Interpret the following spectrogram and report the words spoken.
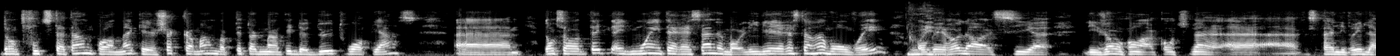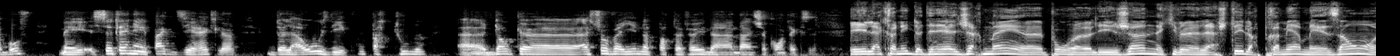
Donc, faut que tu t'attendes probablement que chaque commande va peut-être augmenter de 2-3 piastres. Euh, donc, ça va peut-être être moins intéressant. Là. Bon, les, restaurants vont ouvrir. On verra là si euh, les gens vont continuer à, se faire livrer de la bouffe. Mais c'est un impact direct là, de la hausse des coûts partout. Là. Euh, donc, à surveiller notre portefeuille dans, dans ce contexte-là. Et la chronique de Daniel Germain pour les jeunes qui veulent acheter leur première maison,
